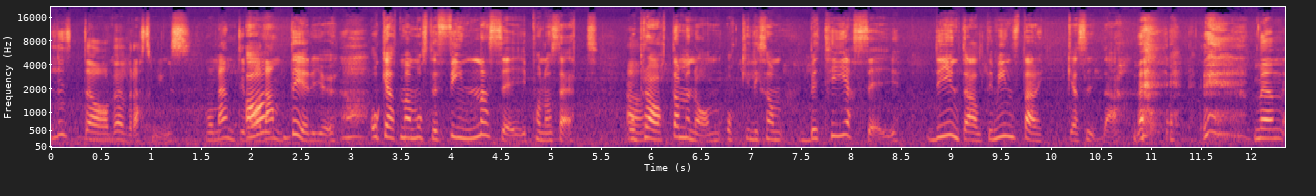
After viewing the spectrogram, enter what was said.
lite av överraskningsmoment i Ja, vardagen. det är det ju. Och att man måste finna sig på något sätt och Ja. prata med någon och liksom bete sig. Det är ju inte alltid min starka sida. Men,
